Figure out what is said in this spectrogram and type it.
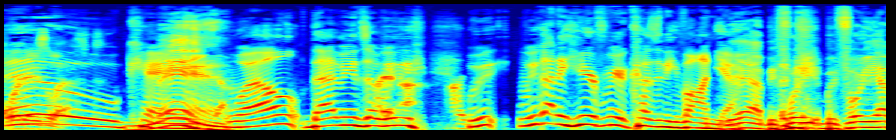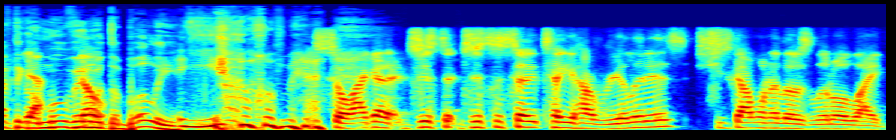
Four days left. Okay. Man. Well, that means that we we, we got to hear from your cousin Ivania. Yeah, before you before you have to go Yeah, move in no. with the bully. Yo, man. So I got to just to, just to tell, tell you how real it is. She's got one of those little like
